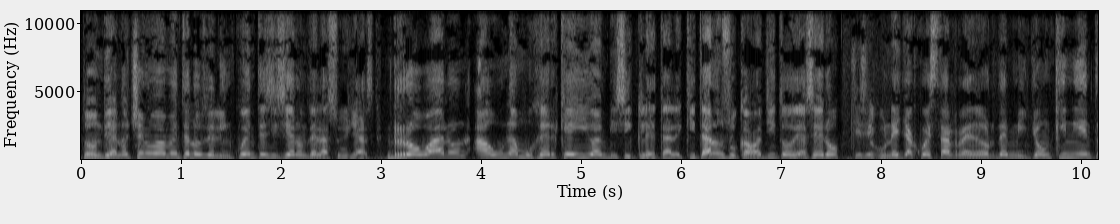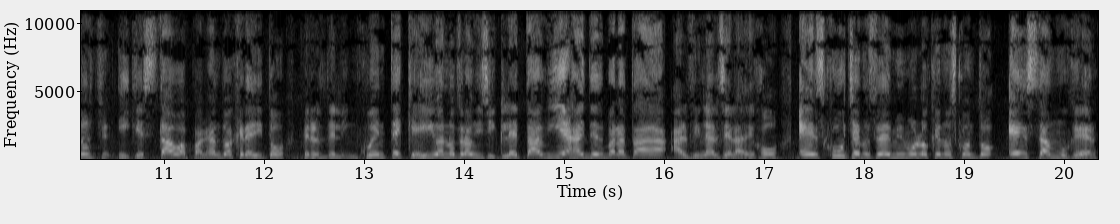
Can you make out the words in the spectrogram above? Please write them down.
donde anoche nuevamente los delincuentes hicieron de las suyas. Robaron a una mujer que iba en bicicleta, le quitaron su caballito de acero, que según ella cuesta alrededor de millón quinientos y que estaba pagando a crédito, pero el delincuente que iba en otra bicicleta vieja y desbaratada, al final se la dejó. Escuchen ustedes mismos lo que nos contó esta mujer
